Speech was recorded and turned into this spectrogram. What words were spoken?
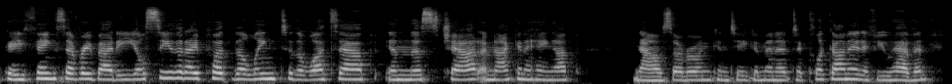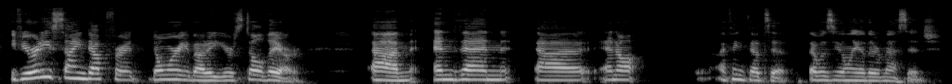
Okay, thanks everybody. You'll see that I put the link to the WhatsApp in this chat. I'm not going to hang up now, so everyone can take a minute to click on it if you haven't. If you already signed up for it, don't worry about it. You're still there. Um, and then, uh, and I'll, I think that's it. That was the only other message.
